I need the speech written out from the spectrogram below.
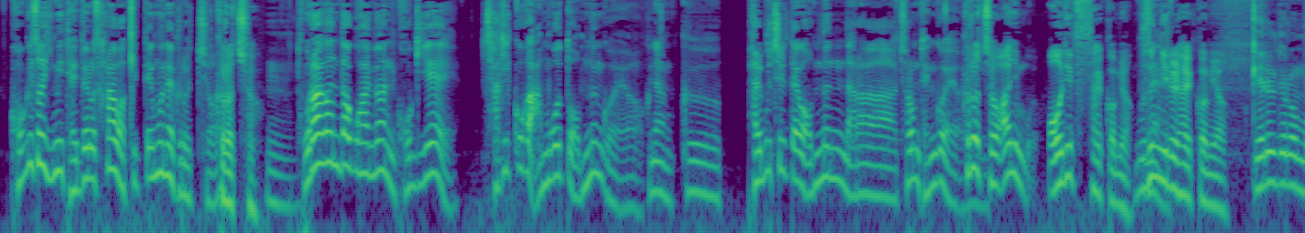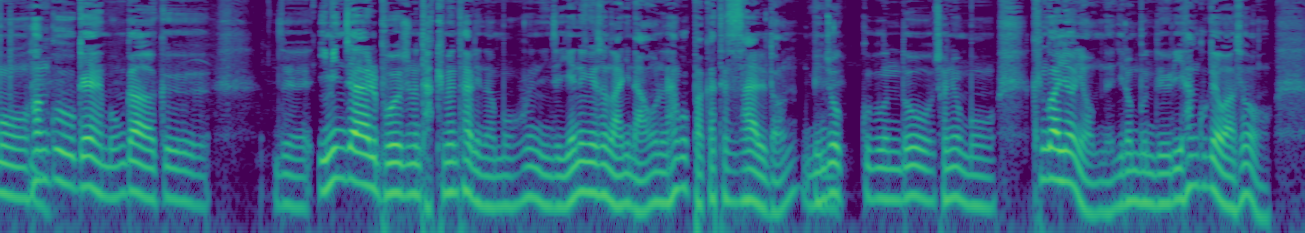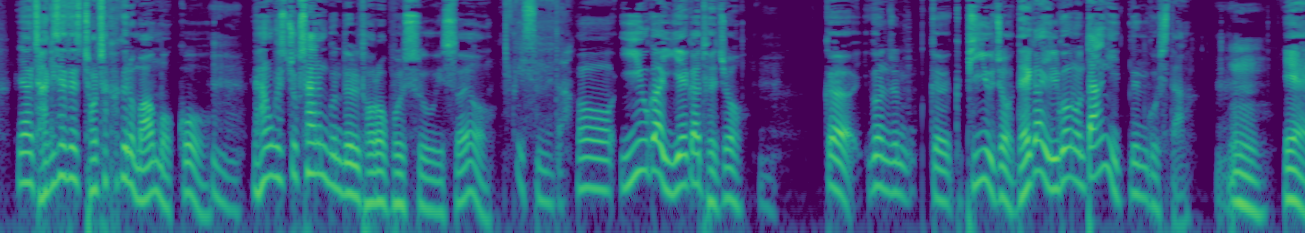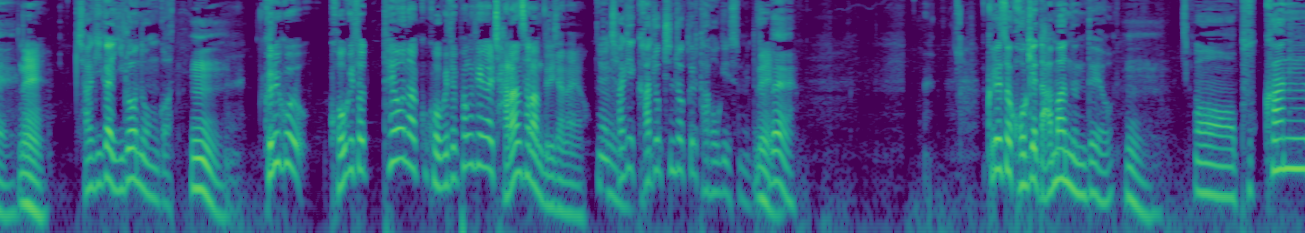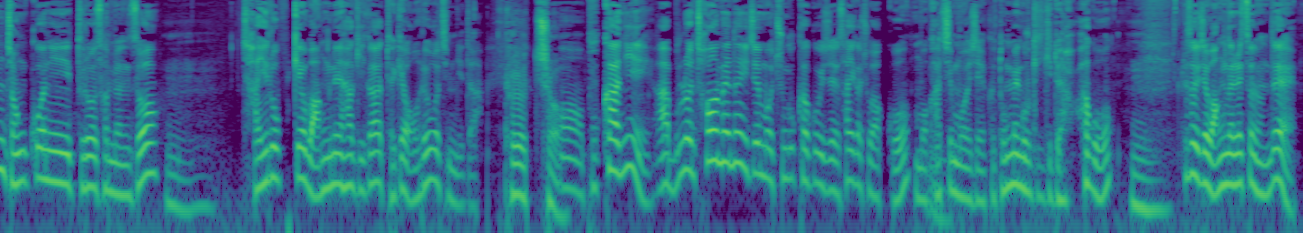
거기서 이미 대대로 살아왔기 때문에 그렇죠. 그렇죠. 음. 돌아간다고 하면 거기에 자기 거가 아무것도 없는 거예요. 그냥 그 발붙일 데가 없는 나라처럼 된 거예요. 그렇죠. 아니, 뭐, 어디서 살 거며, 무슨 네. 일을 할 거며. 예를 들어 뭐 한국에 뭔가 그 이제 이민자를 보여주는 다큐멘터리나 뭐 혹은 이제 예능에서 많이 나오는 한국 바깥에서 살던 민족 구분도 전혀 뭐 큰 관련이 없는 이런 분들이 한국에 와서 그냥 자기 세대에서 정착하기로 마음 먹고 음, 한국에서 쭉 사는 분들 덜어 볼수 있어요. 있습니다. 어 이유가 이해가 되죠. 그러니까 이건 좀그 비유죠. 내가 읽어놓은 땅이 있는 곳이다. 음. 예. 네. 자기가 이뤄놓은 것. 음. 그리고 거기서 태어났고 거기서 평생을 자란 사람들이잖아요. 네, 자기 가족 친척들이 다 거기 있습니다. 네. 네. 그래서 거기에 남았는데요. 음. 어, 북한 정권이 들어서면서 음. 자유롭게 왕래하기가 되게 어려워집니다. 그렇죠. 어, 북한이 아 물론 처음에는 이제 뭐 중국하고 이제 사이가 좋았고 뭐 같이 뭐 이제 그 동맹국이기도 하고 음. 그래서 이제 왕래를 했었는데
